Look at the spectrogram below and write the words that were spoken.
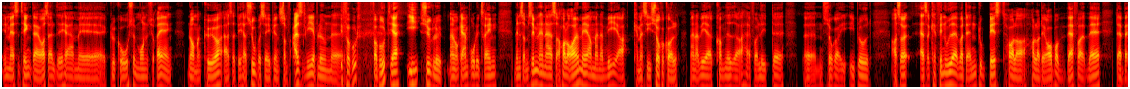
en masse ting. Der er jo også alt det her med glukosemonitorering, når man kører, altså det her Super Sapien, som faktisk lige er blevet øh, forbudt. forbudt ja, i cykelløb. Man må gerne bruge det i træning, men som simpelthen altså holder øje med, om man er ved at, kan man sige, sukkerkold. Man er ved at komme ned og have for lidt øh, øh, sukker i, i blodet. Og så altså kan finde ud af, hvordan du bedst holder, holder det op, og hvad, for, hvad der er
